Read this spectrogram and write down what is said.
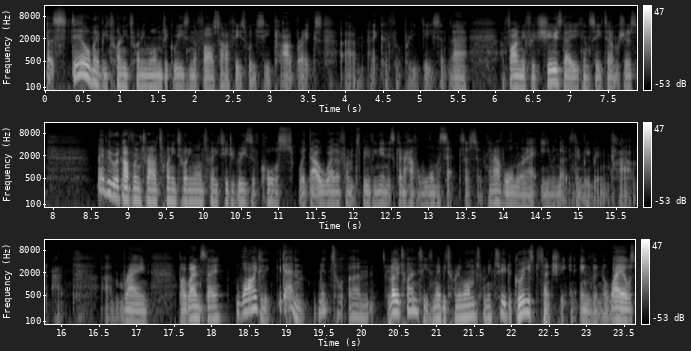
but still maybe 20, 21 degrees in the far southeast where we see cloud breaks, um, and it could feel pretty decent there. And finally, for Tuesday, you can see temperatures maybe recovering to around 20, 21, 22 degrees. Of course, with that weather fronts moving in, it's going to have a warmer sector, so it's going to have warmer air, even though it's going to be bringing cloud and um, rain. By Wednesday, widely, again, mid to um, low 20s, maybe 21, 22 degrees potentially in England and Wales.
